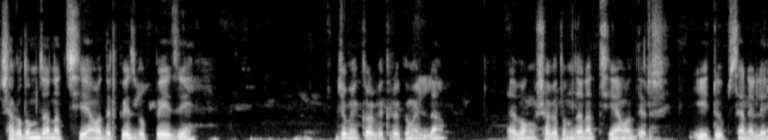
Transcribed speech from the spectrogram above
স্বাগতম জানাচ্ছি আমাদের ফেসবুক পেজে জমি কর বিক্রয় কুমিল্লা, এবং স্বাগতম জানাচ্ছি আমাদের ইউটিউব চ্যানেলে।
